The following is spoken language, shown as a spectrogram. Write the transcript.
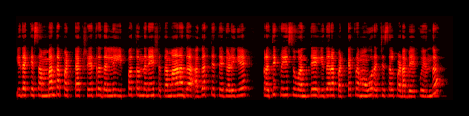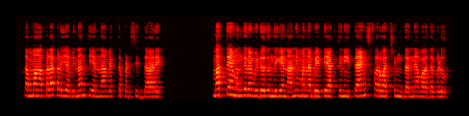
ಇದಕ್ಕೆ ಸಂಬಂಧಪಟ್ಟ ಕ್ಷೇತ್ರದಲ್ಲಿ ಇಪ್ಪತ್ತೊಂದನೇ ಶತಮಾನದ ಅಗತ್ಯತೆಗಳಿಗೆ ಪ್ರತಿಕ್ರಿಯಿಸುವಂತೆ ಇದರ ಪಠ್ಯಕ್ರಮವು ರಚಿಸಲ್ಪಡಬೇಕು ಎಂದು ತಮ್ಮ ಕಳಕಳಿಯ ವಿನಂತಿಯನ್ನು ವ್ಯಕ್ತಪಡಿಸಿದ್ದಾರೆ. ಮತ್ತೆ ಮುಂದಿನ ವಿಡಿಯೋದೊಂದಿಗೆ ನಾನು ನಿಮ್ಮನ್ನು ಭೇಟಿಯಾಗ್ತೀನಿ. ಥ್ಯಾಂಕ್ಸ್ ಫಾರ್ ವಾಚಿಂಗ್ ಧನ್ಯವಾದಗಳು.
